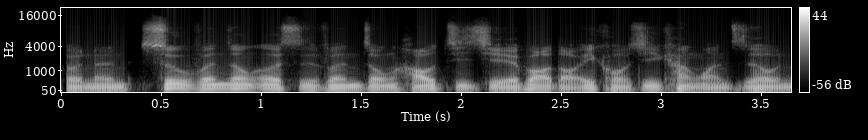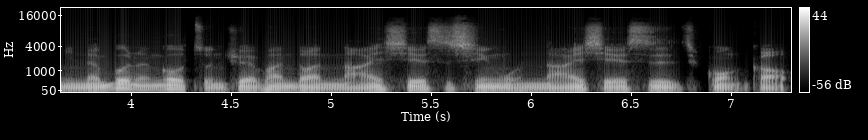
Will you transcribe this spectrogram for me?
可能十五分钟、二十分钟好几节的报道一口气看完之后，你能不能够准确判断哪一些是新闻，哪一些是广告？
